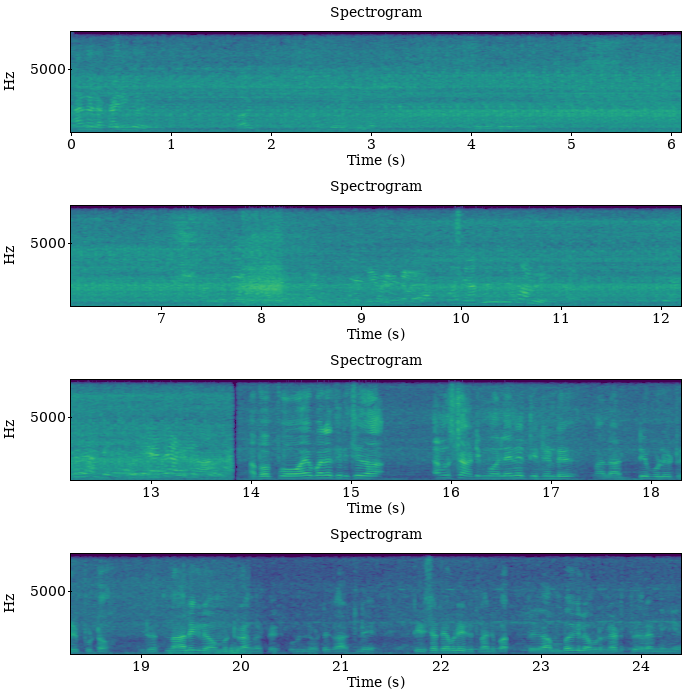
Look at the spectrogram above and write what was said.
അല്ലല്ല കരിങ്കറി അപ്പോൾ പോയ പോലെ തിരിച്ച് നമ്മൾ സ്റ്റാർട്ടിങ് പോയിന്റ് എത്തിയിട്ടുണ്ട്. നല്ല അടിപൊളി ട്രിപ്പ് കേട്ടോ ഇരുപത്തിനാല് കിലോമീറ്റർ അങ്ങോട്ട് ഉള്ളിലോട്ട് കാട്ടിൽ തിരിച്ച് അതേപോലെ ഇരുപത്തിനാല് പത്ത് അമ്പത് കിലോമീറ്ററിന്റെ അടുത്ത് റണ്ണിങ്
